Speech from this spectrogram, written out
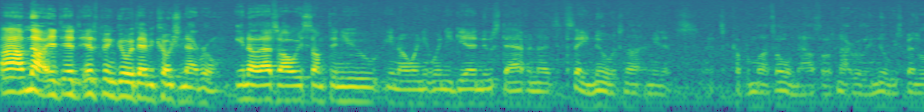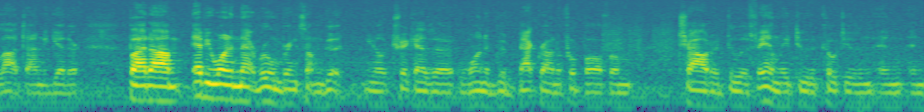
um, um, no, it, it, it's been good with every coach in that room. You know, that's always something you you know when you when you get a new staff, and I say new, it's not. I mean, it's it's a couple months old now, so it's not really new. We spend a lot of time together, but um, everyone in that room brings something good. You know, Trick has a one a good background in football from childhood through his family to the coaches and, and, and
